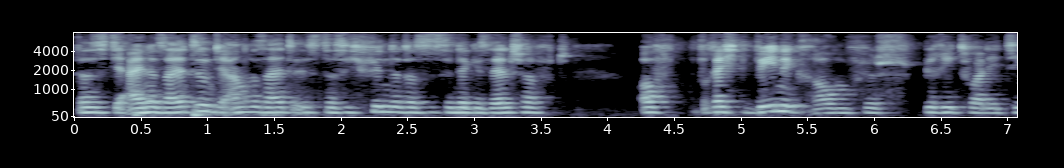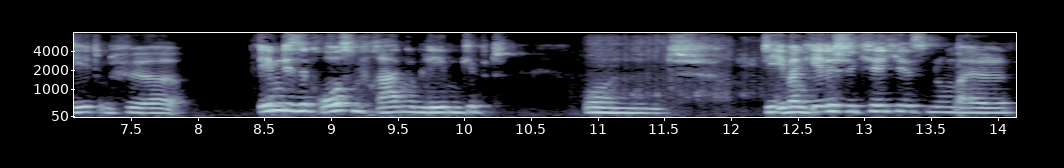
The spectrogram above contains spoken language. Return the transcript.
Das ist die eine Seite und die andere Seite ist, dass ich finde, dass es in der Gesellschaft oft recht wenig Raum für Spiritualität und für eben diese großen Fragen im Leben gibt. Und die evangelische Kirche ist nun mal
